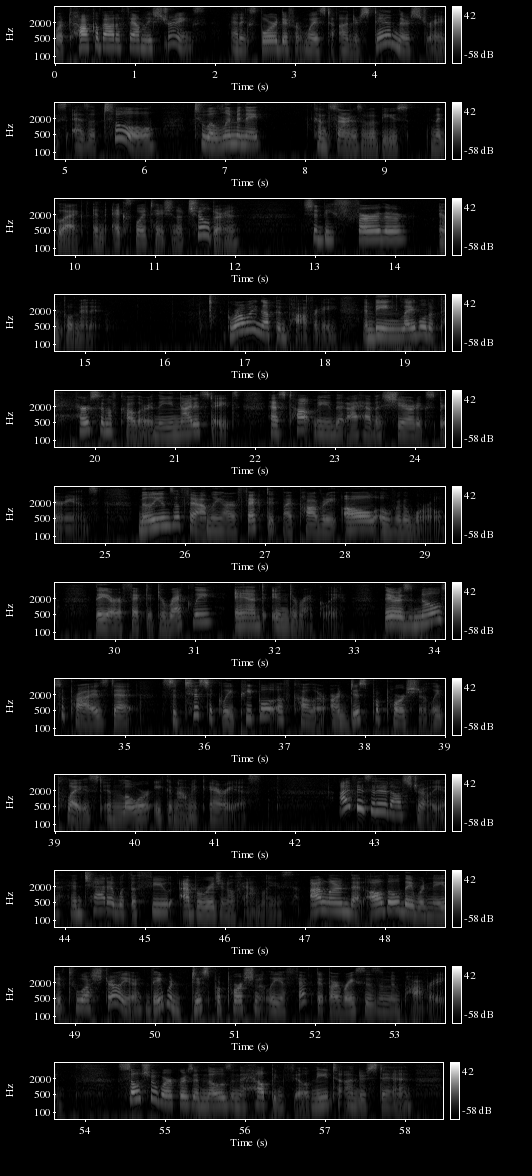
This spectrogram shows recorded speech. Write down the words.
or talk about a family's strengths and explore different ways to understand their strengths as a tool to eliminate concerns of abuse, neglect, and exploitation of children should be further implemented. Growing up in poverty and being labeled a person of color in the United States has taught me that I have a shared experience. Millions of families are affected by poverty all over the world. They are affected directly and indirectly. There is no surprise that statistically people of color are disproportionately placed in lower economic areas. I visited Australia and chatted with a few Aboriginal families. I learned that although they were native to Australia, they were disproportionately affected by racism and poverty. Social workers and those in the helping field need to understand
